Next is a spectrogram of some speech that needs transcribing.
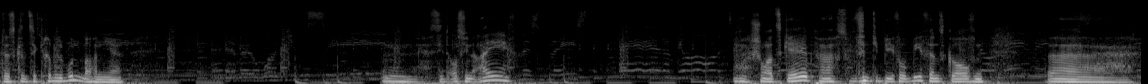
das du kribbelbunt machen hier. Hm, sieht aus wie ein Ei. Schwarz-Gelb. Ach, so sind die BVB-Fans kaufen. Äh.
